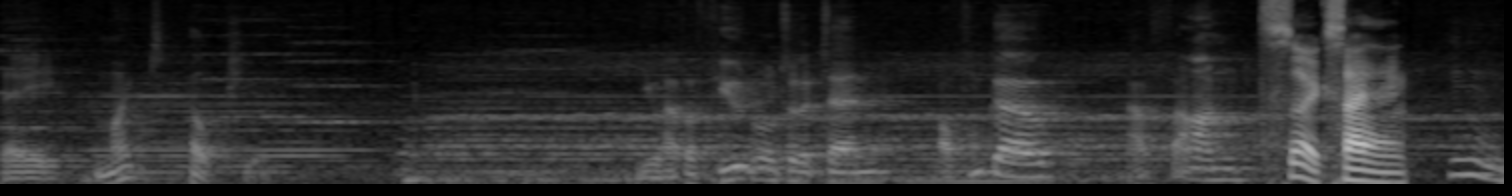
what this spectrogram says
They might help you. You have a funeral to attend. Off you go. Have fun. So exciting. Hmm.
